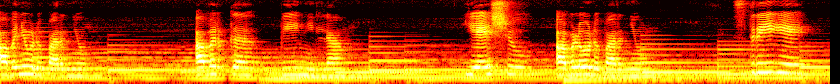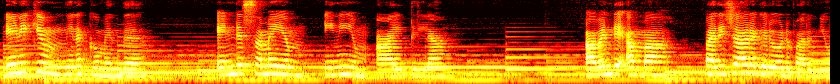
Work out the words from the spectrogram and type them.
അവനോട് പറഞ്ഞു അവർക്ക് വീഞ്ഞില്ല. യേശു അവളോട് പറഞ്ഞു സ്ത്രീയെ എനിക്കും നിനക്കുമെന്ത്? എന്റെ സമയം ഇനിയും ആയിട്ടില്ല. അവന്റെ അമ്മ പരിചാരകരോട് പറഞ്ഞു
